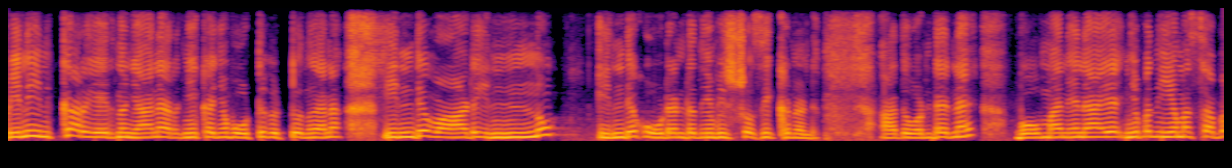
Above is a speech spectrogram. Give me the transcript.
പിന്നെ എനിക്കറിയായിരുന്നു ഞാൻ ഇറങ്ങിക്കഴിഞ്ഞാൽ വോട്ട് കിട്ടുമെന്ന്. കാരണം എന്റെ വാർഡ് ഇന്നും എന്റെ കൂടെ ഉണ്ടെന്ന് ഞാൻ വിശ്വസിക്കുന്നുണ്ട്. അതുകൊണ്ട് തന്നെ ബഹുമാന്യനായ ഇനിയിപ്പോൾ നിയമസഭ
